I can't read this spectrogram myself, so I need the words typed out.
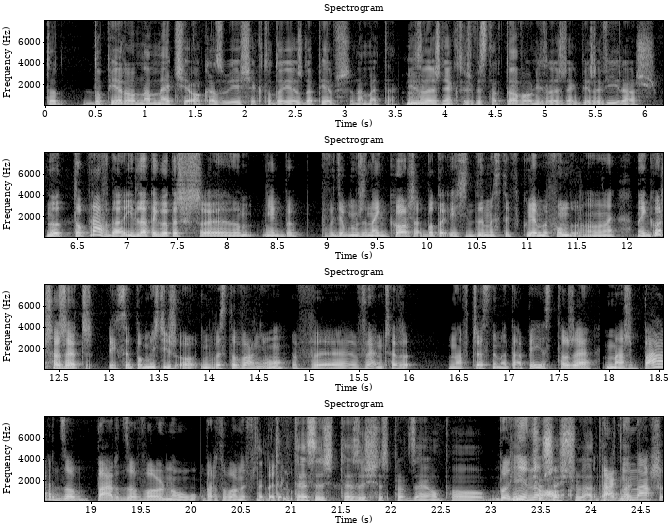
to dopiero na mecie okazuje się, kto dojeżdża pierwszy na metę. Niezależnie jak ktoś wystartował, niezależnie jak bierze wiraż. No to prawda i dlatego też e, no, jakby powiedziałbym, że najgorsza, bo to, jeśli demystyfikujemy fundusz, no, naj, najgorsza rzecz, jak sobie pomyślisz o inwestowaniu w venture na wczesnym etapie, jest to, że masz bardzo, bardzo wolną, bardzo wolny feedback Te, loop. tezy, tezy się sprawdzają po Bo nie, no, 5-6 o- latach. Tak, Tak, no nasz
